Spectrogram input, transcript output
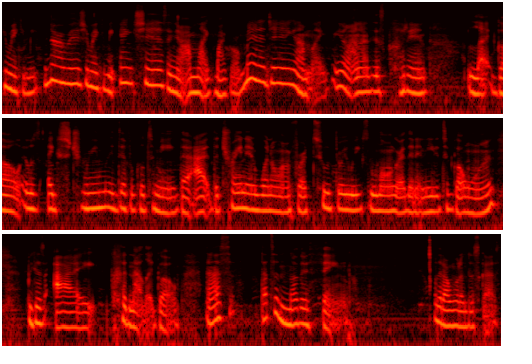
you're making me nervous, you're making me anxious, and you know, I'm like micromanaging, and I'm like, you know, and I just couldn't let go. It was extremely difficult to me that I the training went on for 2-3 weeks longer than it needed to go on because I could not let go. And that's that's another thing that I want to discuss.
